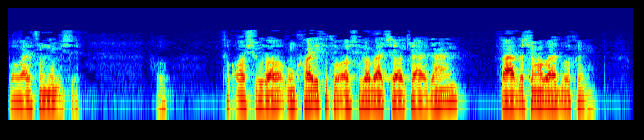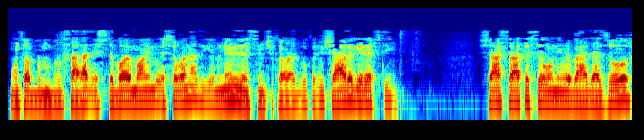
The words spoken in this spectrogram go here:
باورتون نمیشه. تو آشورا اون کاری که تو آشورا بچه ها کردن فردا شما باید بکنیم منتها فقط اشتباه ما این بود اشتباه نه دیگه نمی‌دونستیم چی کار باید بکنیم. شهر رو گرفتیم. شهر ساعت سه و نیمه بعد از ظهر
